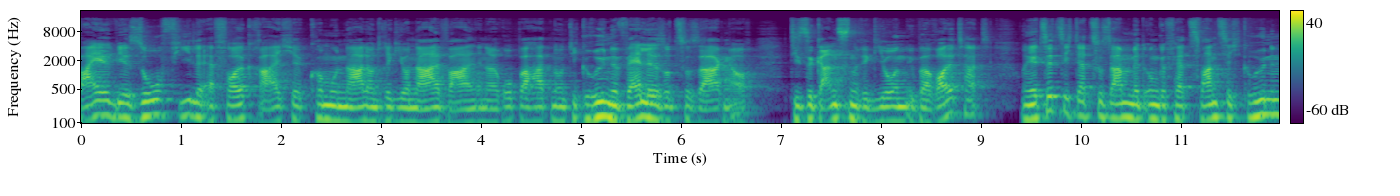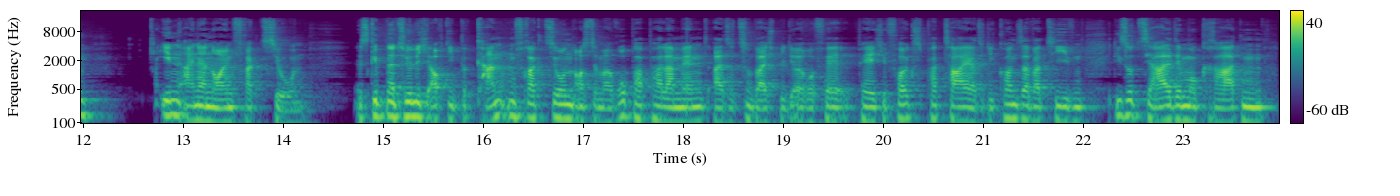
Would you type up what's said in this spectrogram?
weil wir so viele erfolgreiche Kommunal- und Regionalwahlen in Europa hatten und die grüne Welle sozusagen auch diese ganzen Regionen überrollt hat. Und jetzt sitze ich da zusammen mit ungefähr 20 Grünen in einer neuen Fraktion. Es gibt natürlich auch die bekannten Fraktionen aus dem Europaparlament, also zum Beispiel die Europäische Volkspartei, also die Konservativen, die Sozialdemokraten,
